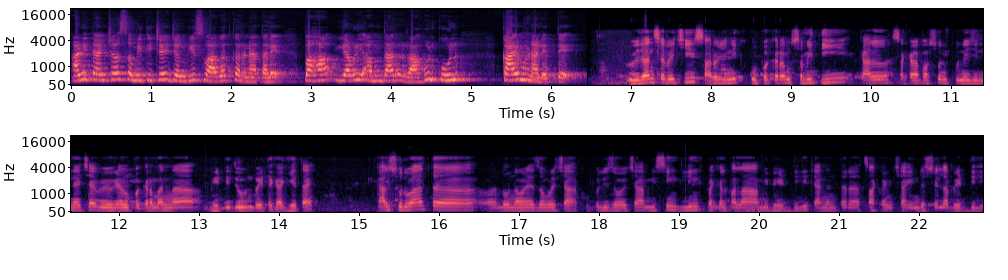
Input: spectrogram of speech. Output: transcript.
आणि त्यांच्या समितीचे जंगी स्वागत करण्यात आले. पहा यावेळी आमदार राहुल कुल काय म्हणाले ते? विधानसभेची सार्वजनिक उपक्रम समिती काल सकाळपासून पुणे जिल्ह्याच्या वेगवेगळ्या उपक्रमांना भेटी देऊन बैठका घेत आहे. काल सुरुवात लोणावळ्याजवळच्या खोपोलीजवळच्या मिसिंग लिंक प्रकल्पाला आम्ही भेट दिली. त्यानंतर चाकणच्या इंडस्ट्रीला भेट दिली.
